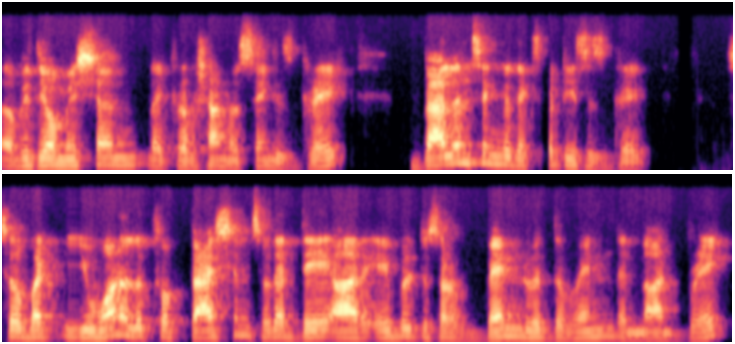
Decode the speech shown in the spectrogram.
uh, with your mission, like Ravshan was saying, is great. Balancing with expertise is great. So, but you want to look for passion so that they are able to sort of bend with the wind and not break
